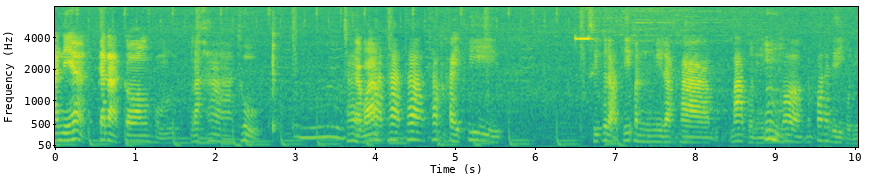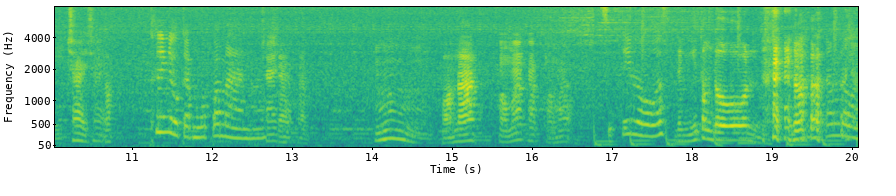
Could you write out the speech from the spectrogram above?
อันเนี้ยกระดาษกรองผมราคาถูก อืมใช่แต่ว่าถ้าถ้าถ้าใครที่ ซื้อกระดาษที่มันมีราคามากกว่านี้อืม มันก็มันก็น่าจะดีกว่านี้ ใช่ใช่เนอะขึ้นอยู่กับงบประมาณเนาะ ใช่คใช่รับครับอืมหอมนะ หอมมากครับหอมมาก ซิตี้โรสอย่างนี้ต้องโดน ต้องโดน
